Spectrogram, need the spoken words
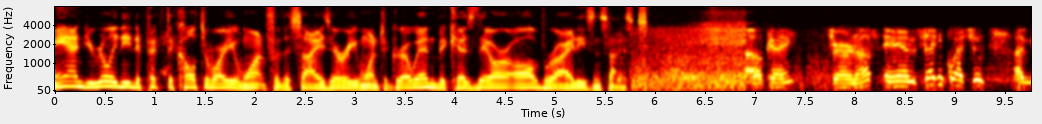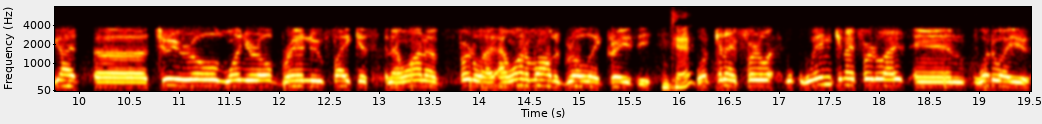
and you really need to pick the cultivar you want for the size area you want to grow in because they are all varieties and sizes. Okay, fair enough. And the second question, I've got uh, two-year-old, one-year-old, brand new ficus, and I want to fertilize. I want them all to grow like crazy. Okay. What can I fertilize? When can I fertilize? And what do I use?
